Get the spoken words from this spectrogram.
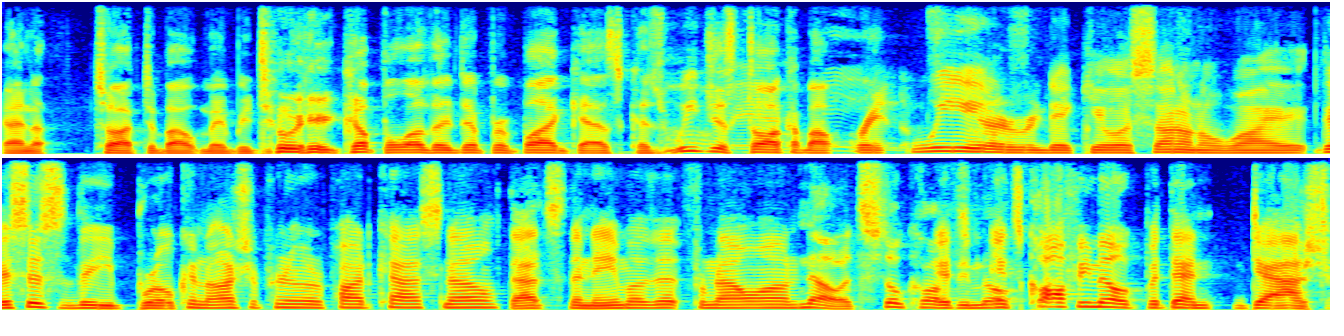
kind of talked about maybe doing a couple other different podcasts because we just talk about random. We are ridiculous. I don't know why. This is the Broken Entrepreneur podcast now. That's the name of it from now on. No, it's still coffee it's, milk it's coffee milk, but then dash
